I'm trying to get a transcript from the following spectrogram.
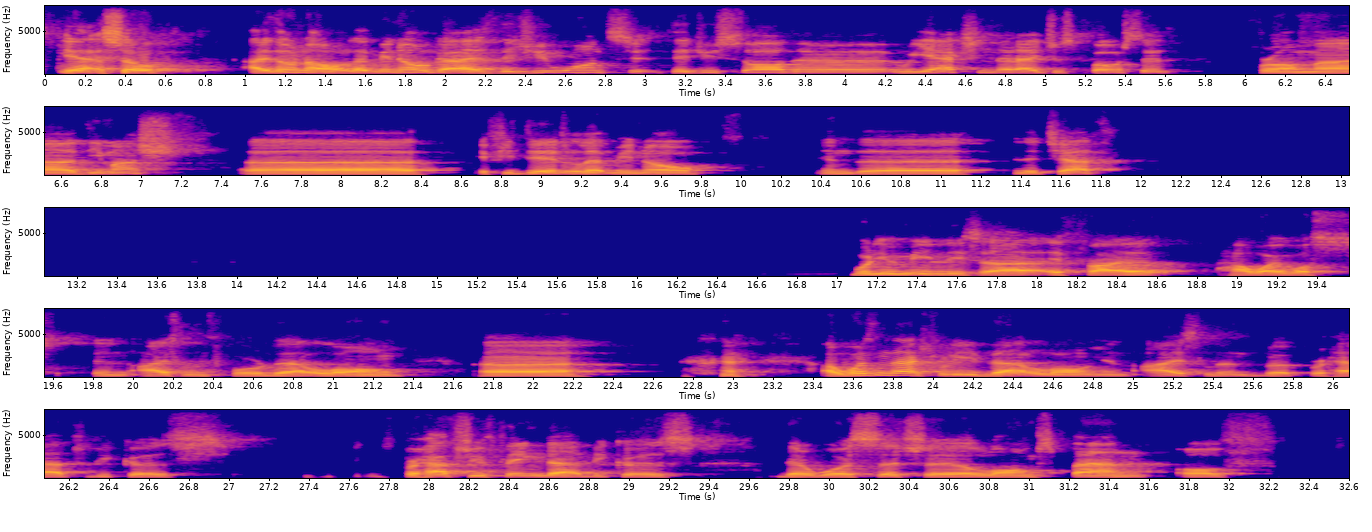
yeah. So I don't know. Let me know, guys. Did you want to? Did you saw the reaction that I just posted from uh, Dimash? Uh, if you did, let me know in the in the chat. What do you mean, Lisa? If I how I was in Iceland for that long? Uh, I wasn't actually that long in Iceland, but perhaps because perhaps you think that because there was such a long span of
